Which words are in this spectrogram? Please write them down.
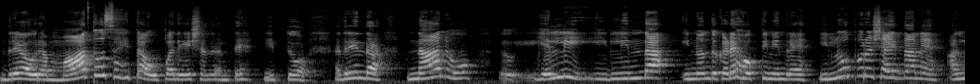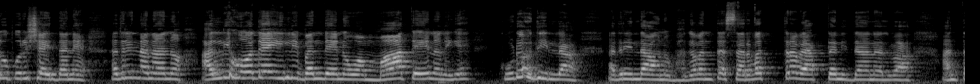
ಅಂದರೆ ಅವರ ಮಾತು ಸಹಿತ ಉಪದೇಶದಂತೆ ಇತ್ತು. ಅದರಿಂದ ನಾನು, ಎಲ್ಲಿ ಇಲ್ಲಿಂದ ಇನ್ನೊಂದು ಕಡೆ ಹೋಗ್ತೀನಿ ಅಂದರೆ ಇಲ್ಲೂ ಪುರುಷ ಇದ್ದಾನೆ, ಅಲ್ಲೂ ಪುರುಷ ಇದ್ದಾನೆ. ಅದರಿಂದ ನಾನು ಅಲ್ಲಿ ಹೋದೆ, ಇಲ್ಲಿ ಬಂದೆ ಎನ್ನುವ ಮಾತೇ ನನಗೆ ಕೊಡೋದಿಲ್ಲ. ಅದರಿಂದ ಅವನು ಭಗವಂತ ಸರ್ವತ್ರ ವ್ಯಾಪ್ತನಿದ್ದಾನಲ್ವಾ ಅಂತ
